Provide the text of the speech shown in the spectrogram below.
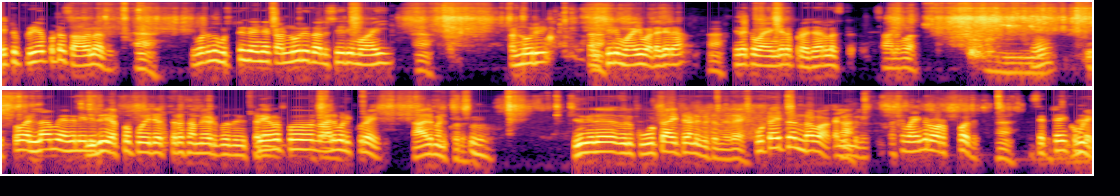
ഏറ്റവും പ്രിയപ്പെട്ട സാധനം അത്. ഇവിടുന്ന് വിട്ടുകഴിഞ്ഞാൽ കണ്ണൂര് തലശ്ശേരി മായി കണ്ണൂര് തലശ്ശേരി മായി വടകര. ഇതിനൊക്കെ ഭയങ്കര പ്രചാരണ സാധനങ്ങളാണ്. ഇപ്പൊ എല്ലാ മേഖലയിലും ഇത് എപ്പോ പോയിട്ട് എത്ര സമയം എടുക്കും ഞങ്ങളിപ്പോ നാല് മണിക്കൂറായി. നാല് മണിക്കൂർ. ഇതിങ്ങനെ ഒരു കൂട്ടായിട്ടാണ് കിട്ടുന്നത് അല്ലേ? കൂട്ടായിട്ട് ഉണ്ടാവാ കല്ലുമ്പലി. പക്ഷെ ഭയങ്കര ഉറപ്പത്. സെറ്റ് ആയിക്കുമ്പോഴേ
